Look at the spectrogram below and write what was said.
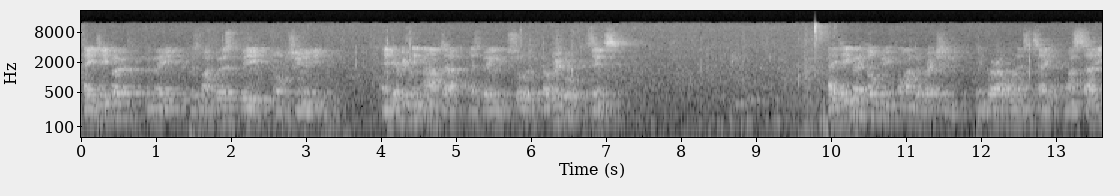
AYDPO for me was my first big opportunity and everything after has been sort of a ripple since. AYDPO helped me find direction in where I wanted to take my study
